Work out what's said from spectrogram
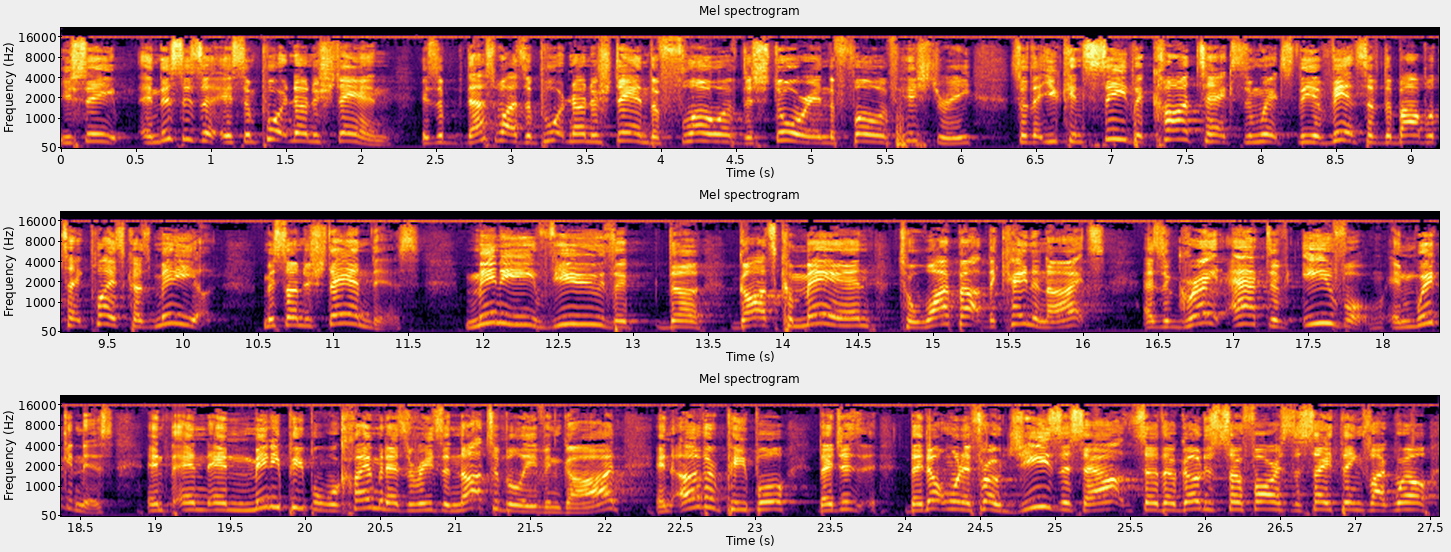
You see, and this is a, it's important to understand. A, that's why it's important to understand the flow of the story and the flow of history, so that you can see the context in which the events of the Bible take place. Because many misunderstand this. Many view the, the God's command to wipe out the Canaanites as a great act of evil and wickedness. And, and, and many people will claim it as a reason not to believe in God. And other people, they just, they don't want to throw Jesus out. So they'll go to so far as to say things like, well,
